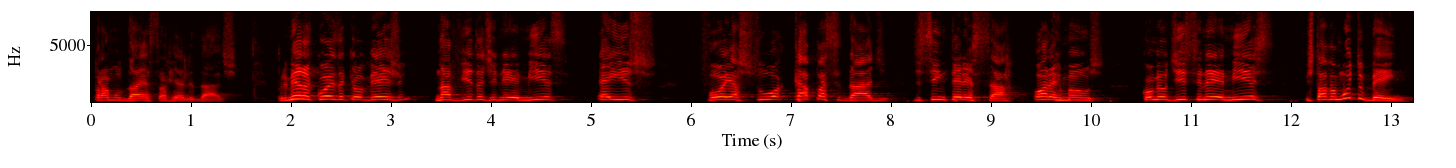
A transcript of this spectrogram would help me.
para mudar essa realidade. Primeira coisa que eu vejo na vida de Neemias é isso, foi a sua capacidade de se interessar. Ora, irmãos, como eu disse, Neemias estava muito bem,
